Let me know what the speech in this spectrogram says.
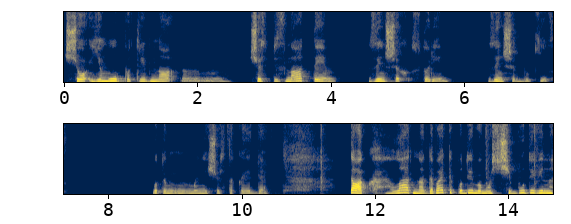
що йому потрібно ем, щось пізнати з інших сторін, з інших боків. От мені щось таке йде. Так, ладно, давайте подивимось, чи буде він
